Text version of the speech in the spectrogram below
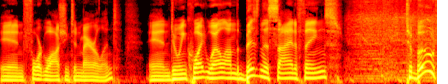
in Fort Washington, Maryland. And doing quite well on the business side of things to boot.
